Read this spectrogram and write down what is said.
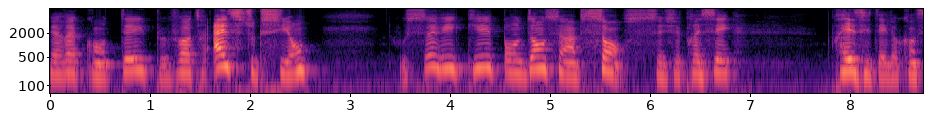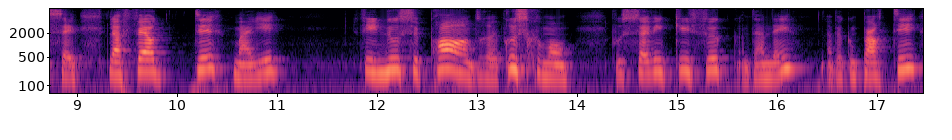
les raconter pour votre instruction. Vous savez que pendant son absence, je pressais présider le conseil. L'affaire de Maillet fit nous surprendre brusquement. Vous savez qu'il fut condamné avec une partie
